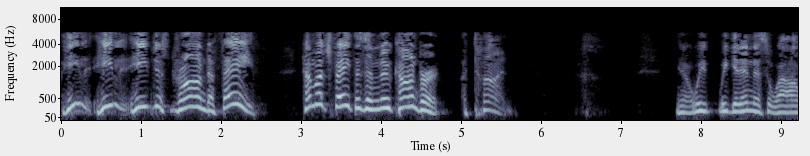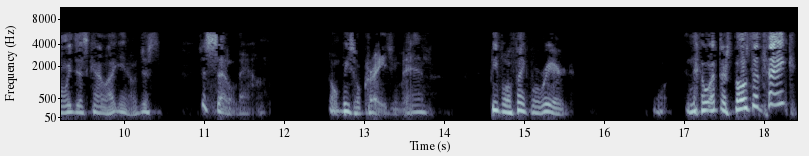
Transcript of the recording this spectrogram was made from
He, he, he just drawn to faith. How much faith is in a new convert? A ton. You know, we, we get in this a while and we just kind of like, you know, just, just settle down. Don't be so crazy, man. People think we're weird. Isn't that what they're supposed to think?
